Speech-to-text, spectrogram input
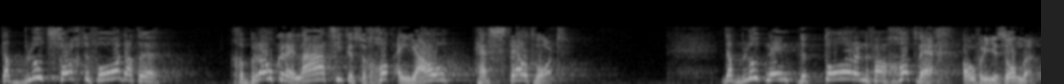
Dat bloed zorgt ervoor dat de gebroken relatie tussen God en jou hersteld wordt. Dat bloed neemt de toren van God weg over je zonde.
